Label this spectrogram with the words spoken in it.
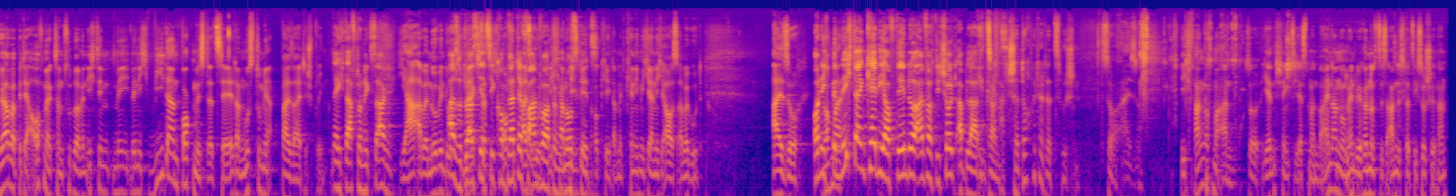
hör aber bitte aufmerksam zu, weil wenn ich, dem, wenn ich wieder einen Bockmist erzähle, dann musst du mir beiseite springen. Nee, ich darf doch nichts sagen. Ja, aber nur wenn du. Also, du merkst, hast jetzt die ich komplette oft- also gut, Verantwortung. ich hab Los die- geht's. Okay, damit kenne ich mich ja nicht aus, aber gut. Also. Und ich bin mal- nicht dein Caddy, auf den du einfach die Schuld abladen Jetzt kannst. quatscht er doch wieder dazwischen. So, also. Ich fange noch mal an. So, Jens schenkt sich erstmal einen Wein an. Moment, wir hören uns das an, das hört sich so schön an.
